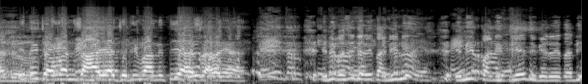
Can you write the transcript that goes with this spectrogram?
Aduh. itu zaman saya jadi panitia soalnya inter- ini pasti ya, dari tadi nih. ya. Ini internal panitia juga dari tadi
